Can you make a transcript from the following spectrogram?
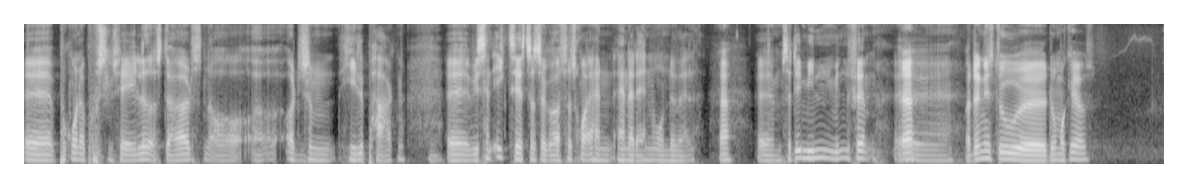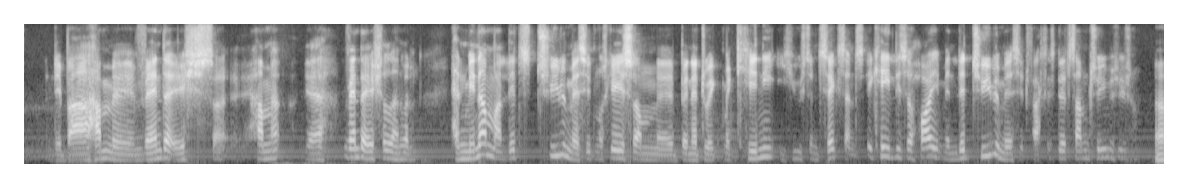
Øh, på grund af potentialet og størrelsen og, og, og ligesom hele pakken. Mm. Øh, hvis han ikke tester så godt, så tror jeg, han, han er et andet rundevalg. Ja. Øh, så det er mine, mine fem. Ja. Øh, og Dennis, du, øh, du markerer også? Det er bare ham med Van der Esch. Så ham, ja, Van der Esch hedder han vel. Han minder mig lidt typemæssigt, måske som uh, Benedict McKinney i Houston Texans. Ikke helt lige så høj, men lidt typemæssigt faktisk. Lidt samme type, synes jeg. Ja.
